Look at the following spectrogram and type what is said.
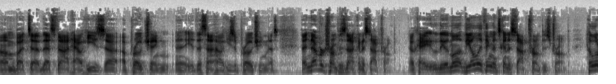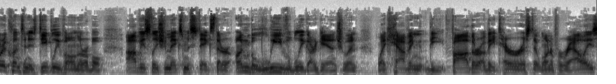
um, but uh, that's not how he's uh, approaching. Uh, that's not how he's approaching this. And never Trump is not going to stop Trump. Okay, the, the only thing that's going to stop Trump is Trump. Hillary Clinton is deeply vulnerable. Obviously, she makes mistakes that are unbelievably gargantuan, like having the father of a terrorist at one of her rallies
